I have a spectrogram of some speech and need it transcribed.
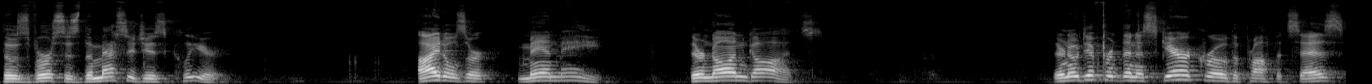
those verses, the message is clear. Idols are man made, they're non gods. They're no different than a scarecrow, the prophet says.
